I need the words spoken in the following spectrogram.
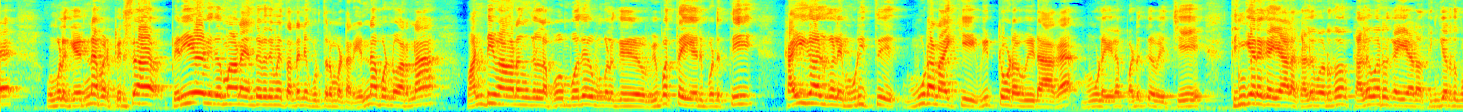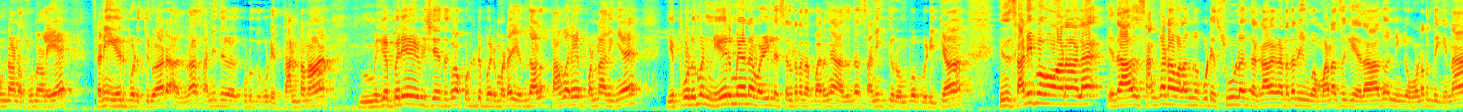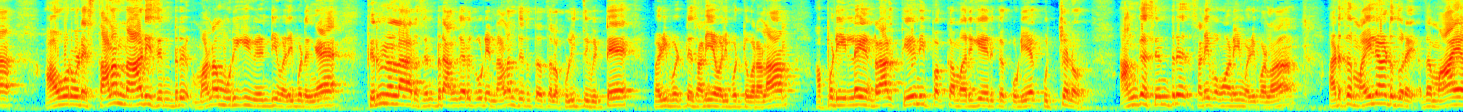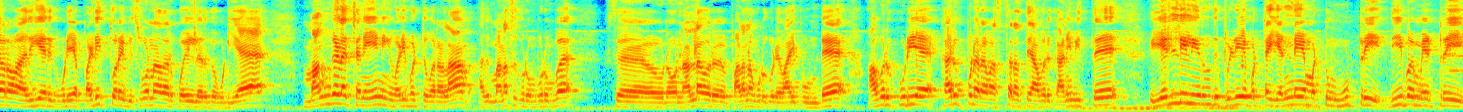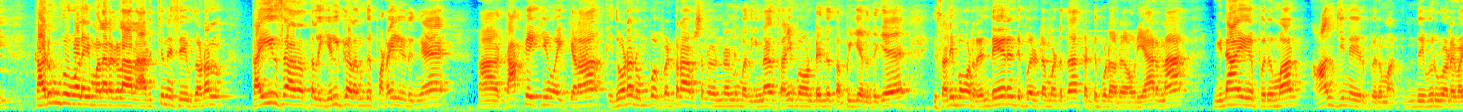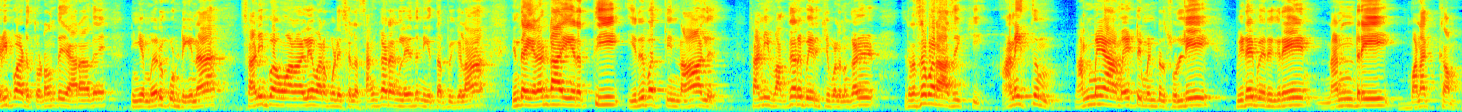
உங்களுக்கு என்ன பெருசாக பெரிய விதமான எந்த விதமே தண்டனை கொடுத்துட மாட்டார். என்ன பண்ணுவார்னா வண்டி வாகனங்களில் போகும்போது உங்களுக்கு விபத்தை ஏற்படுத்தி கை கால்களை முடித்து மூடனாக்கி வீட்டோட வீடாக மூளையில் படுக்க வச்சு திங்கிற கையால் கழுவுறதும் கழுவுற கையால் திங்கிறதுக்கு உண்டான சூழ்நிலையை சனி ஏற்படுத்திடுவார். அதுதான் சனி கொடுக்கக்கூடிய தண்டனா. மிகப்பெரிய விஷயத்துக்குலாம் கொண்டு போயிட மாட்டோம் இருந்தாலும் தவறே பண்ணாதீங்க. எப்பொழுதுமே நேர்மையான வழியில் செல்றதை பாருங்கள் அதுதான் சனிக்கு ரொம்ப பிடிக்கும். இந்த சனி பகவானால் ஏதாவது சங்கடம் வழங்கக்கூடிய சூழ்நிலை இந்த காலகட்டத்தில் உங்கள் மனசுக்கு ஏதாவது நீங்கள் உணர்ந்தீங்கன்னா அவருடைய ஸ்தலம் நாடி சென்று மனமுருகி வேண்டி வழிபடுங்க. திருநள்ளாறு சென்று அங்கே இருக்கக்கூடிய நலம் திரு குளித்து விட்டு வழிபட்டு சனியை வழிபட்டு வரலாம். அப்படி இல்லை என்றால் தேனி பக்கம் அருகே இருக்கக்கூடிய குச்சனூர். அங்கே சென்று சனி பகவானையும் வழிபடலாம். அடுத்து மயிலாடுதுறை அந்த மாயாரம் அருகே இருக்கக்கூடிய படித்துறை விஸ்வநாதர் கோயிலில் இருக்கக்கூடிய மங்களச்சனையை நீங்கள் வழிபட்டு வரலாம். அது மனசுக்கு ரொம்ப ரொம்ப ச- ஒரு நல்ல ஒரு பலனை கொடுக்கக்கூடிய வாய்ப்பு உண்டு. அவருக்குரிய கருப்பு நிற வஸ்திரத்தை அவருக்கு அணிவித்து எள்ளிலிருந்து பிழியப்பட்ட எண்ணெயை மட்டும் ஊற்றி தீபமேற்றி கருங்குவளை மலர்களால் அர்ச்சனை செய்வதுடன் தயிர் சாதத்தில் எள் கலந்து படையிலிடுங்க. காக்கைக்கும் வைக்கலாம். இதோட ரொம்ப பெட்டர் ஆப்ஷன் என்னென்னு பார்த்தீங்கன்னா சனிபவன்லேருந்து தப்பிக்கிறதுக்கு இது ரெண்டே ரெண்டு பேர்கிட்ட மட்டும் தான் கட்டுப்படுவார். அவர் யாருன்னா விநாயகர் பெருமான் ஆஞ்சநேயர் பெருமான். இந்த இவர்களோட வழிபாடு தொடர்ந்து யாராவது நீங்கள் மேற்கொண்டீங்கன்னா சனி பகவானாலே வரக்கூடிய சில சங்கடங்கள்லேருந்து நீங்கள் தப்பிக்கலாம். இந்த இரண்டாயிரத்தி இருபத்தி நாலு சனி வக்கர பயிற்சி பலன்கள் ரிசவராசிக்கு அனைத்தும் நன்மையாக அமையட்டும் என்று சொல்லி விடைபெறுகிறேன். நன்றி வணக்கம்.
